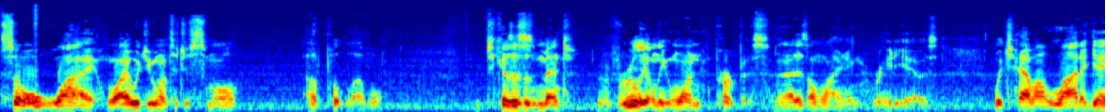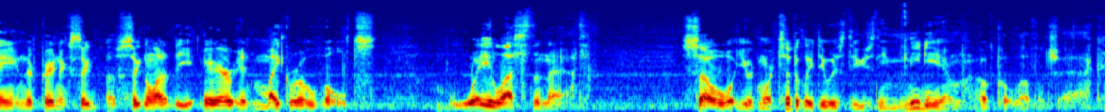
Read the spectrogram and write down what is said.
So why? Why would you want such a small output level? Because this is meant for really only one purpose, and that is aligning radios, which have a lot of gain. They're putting a, sig a signal out of the air in microvolts, way less than that. So what you would more typically do is to use the medium output level jack.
